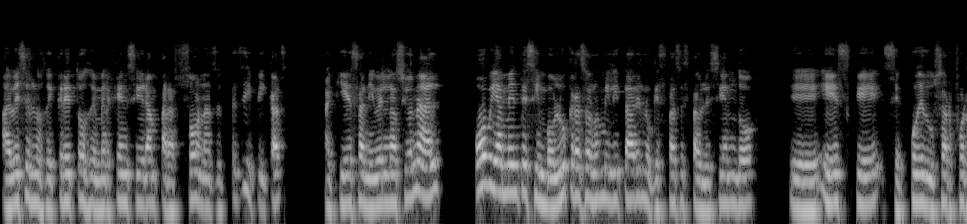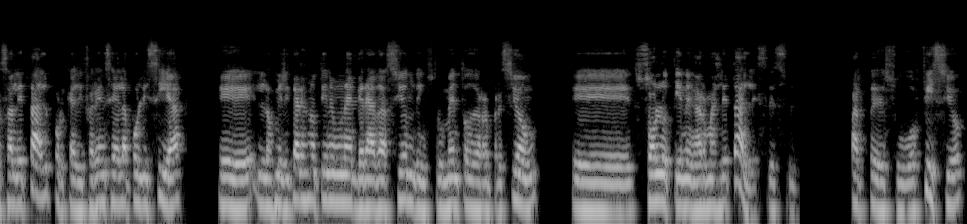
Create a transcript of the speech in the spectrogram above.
A veces los decretos de emergencia eran para zonas específicas, aquí es a nivel nacional. Obviamente, si involucras a los militares, lo que estás estableciendo eh, es que se puede usar fuerza letal, porque a diferencia de la policía, eh, los militares no tienen una gradación de instrumentos de represión, eh, solo tienen armas letales, es parte de su oficio.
